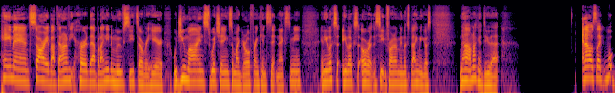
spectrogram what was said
"Hey, man, sorry about that. I don't know if you heard that, but I need to move seats over here. Would you mind switching so my girlfriend can sit next to me?" And he looks he looks over at the seat in front of me, looks back at me, and goes, "No, I'm not gonna do that." And I was like, "Wh-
